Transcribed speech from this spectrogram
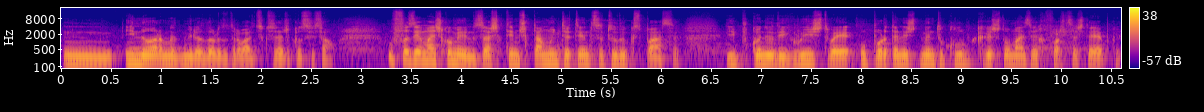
um enorme admirador do trabalho de Sérgio Conceição. O fazer mais com menos, acho que temos que estar muito atentos a tudo o que se passa. E quando eu digo isto, é o Porto é neste momento o clube que gastou mais em reforços esta época,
